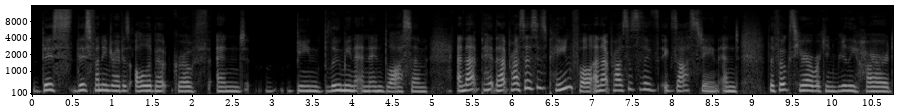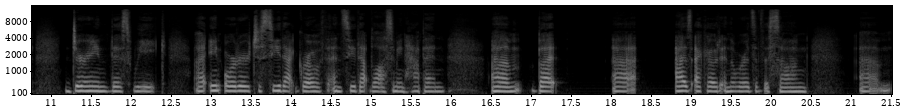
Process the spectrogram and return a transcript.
this this funding drive is all about growth and being blooming and in blossom, and that that process is painful and that process is exhausting. And the folks here are working really hard during this week uh, in order to see that growth and see that blossoming happen. Um, but uh, as echoed in the words of the song, um,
